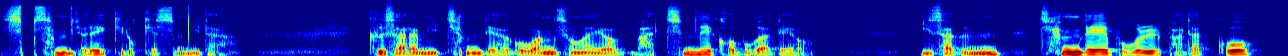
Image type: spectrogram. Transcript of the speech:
13절에 기록했습니다. 그 사람이 창대하고 왕성하여 마침내 거부가 되어 이삭은 창대의 복을 받았고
